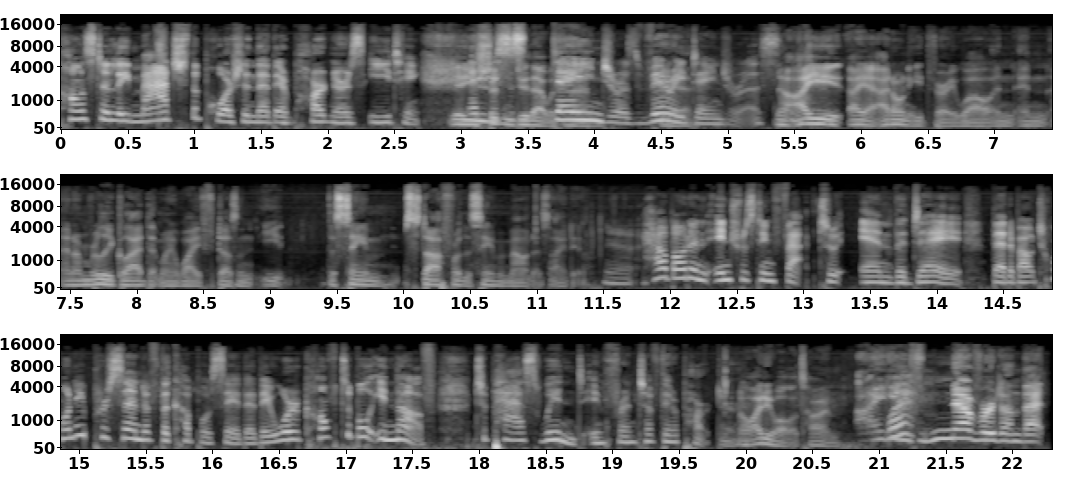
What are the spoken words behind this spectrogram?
constantly match the portion that their partner's eating. Yeah, you and shouldn't do that with men. dangerous, very Yeah. dangerous. No, I eat. I, I don't eat very well, and, and, and I'm really glad that my wife doesn't eat the same stuff or the same amount as I do. Yeah. How about an interesting fact to end the day that about 20% of the couples say that they were comfortable enough to pass wind in front of their partner. Oh, I do all the time. I've never done that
